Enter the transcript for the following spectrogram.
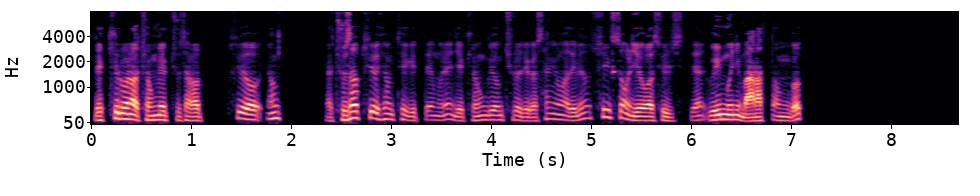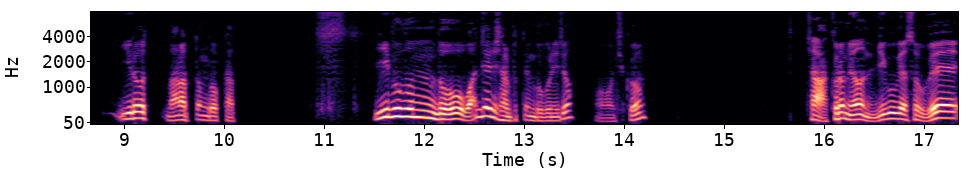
레키로나 정맥 주사가 투여 형, 주사 투여 형태이기 때문에 이제 경구용 치료제가 상용화되면 수익성을 이어갈 수 있을 때 의문이 많았던 것, 이렇 많았던 것 같. 이 부분도 완전히 잘못된 부분이죠. 어, 지금. 자, 그러면 미국에서 왜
